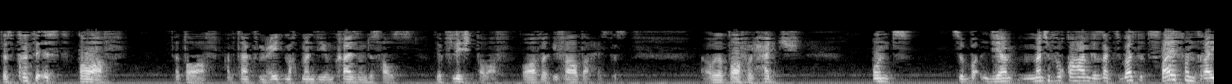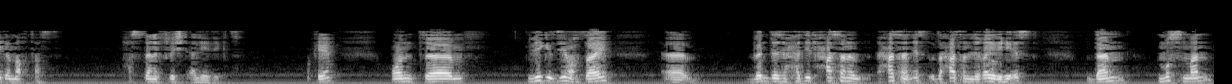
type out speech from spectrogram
das dritte ist Tawaf. Der Tawaf. Am Tag vom Eid macht man die Umkreisung des Hauses. Der Pflicht-Tawaf. Tawaf al-Ifada heißt es. Oder Tawaf al-Hajj. Und so, die haben, manche Fuqaha haben gesagt, sobald du zwei von drei gemacht hast, hast du deine Pflicht erledigt. Okay? Und ähm, wie sie auch sei, äh, wenn der Hadith Hassan, Hassan ist oder Hassan li ist, dann muss man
